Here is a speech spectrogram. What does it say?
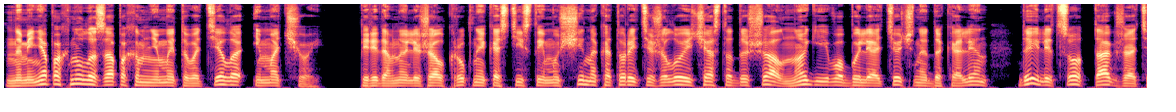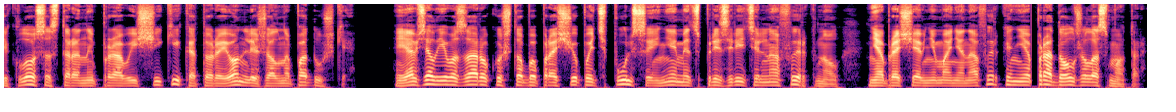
На меня пахнуло запахом немытого тела и мочой. Передо мной лежал крупный костистый мужчина, который тяжело и часто дышал, ноги его были отечны до колен, да и лицо также отекло со стороны правой щеки, которой он лежал на подушке. Я взял его за руку, чтобы прощупать пульс, и немец презрительно фыркнул. Не обращая внимания на фырканье, продолжил осмотр.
